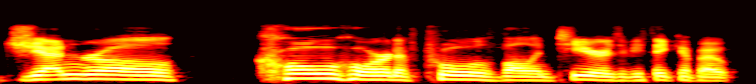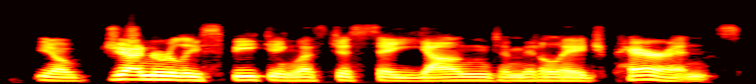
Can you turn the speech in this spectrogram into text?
general cohort of pool volunteers. If you think about, you know, generally speaking, let's just say young to middle aged parents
